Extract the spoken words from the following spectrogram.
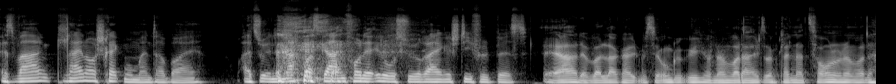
Es war ein kleiner Schreckmoment dabei, als du in den Nachbarsgarten vor der Illushöhe reingestiefelt bist. Ja, der Ball lag halt ein bisschen unglücklich und dann war da halt so ein kleiner Zaun und dann war da,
